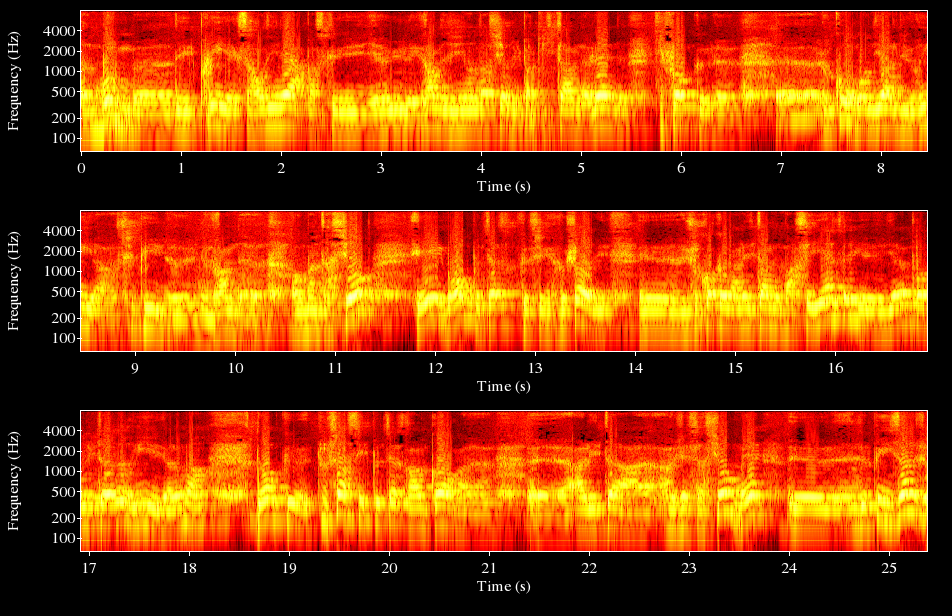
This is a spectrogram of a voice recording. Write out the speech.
un boom des prix extraordinaires parce qu'il y a eu les des inondations du Pakistan, de l'Inde, qui font que euh, le, cours mondial du riz a subi une, grande euh, augmentation. Et bon, peut-être que c'est quelque chose. Euh, je crois que dans l'état de Marseillaise, il y a un producteur de riz également. Donc tout ça, c'est peut-être encore à l'état en gestation, mais le paysage,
